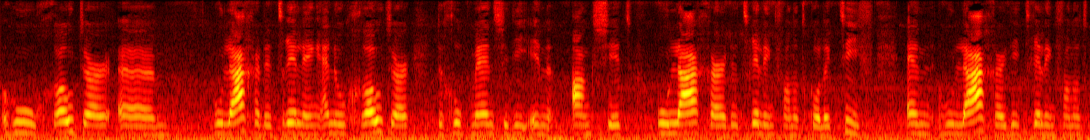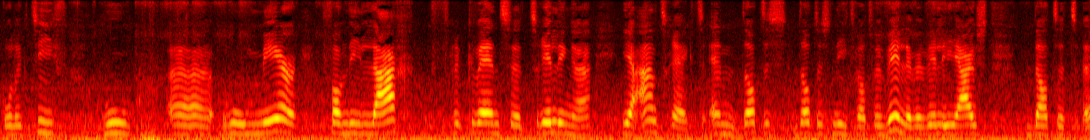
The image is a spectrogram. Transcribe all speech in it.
hoe groter. Hoe lager de trilling en hoe groter de groep mensen die in angst zit, hoe lager de trilling van het collectief. En hoe lager die trilling van het collectief, hoe, uh, hoe meer van die laagfrequente trillingen je aantrekt. En dat is, dat is niet wat we willen. We willen juist dat, het, uh,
